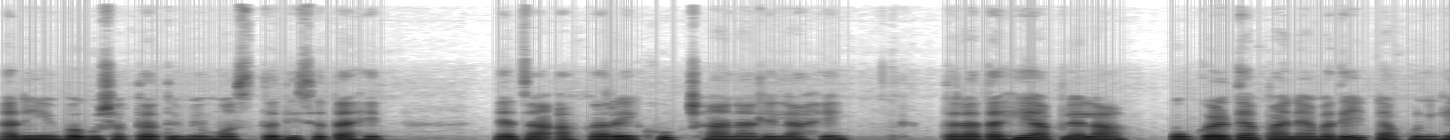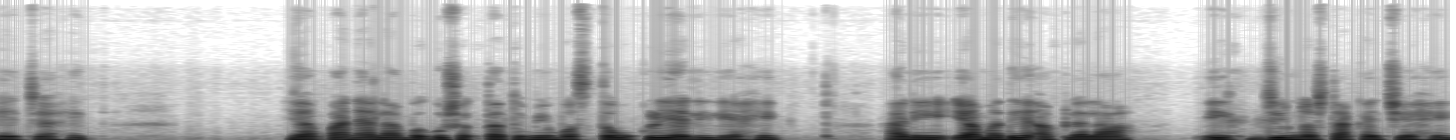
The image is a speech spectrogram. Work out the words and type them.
आणि बघू शकता तुम्ही मस्त दिसत आहेत. याचा आकारही खूप छान आलेला आहे. तर आता हे आपल्याला उकळत्या पाण्यामध्ये टाकून घ्यायचे आहेत. या पाण्याला बघू शकता तुम्ही मस्त उकळी आलेली आहे. आणि यामध्ये आपल्याला एक जिन्नस टाकायची आहे.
